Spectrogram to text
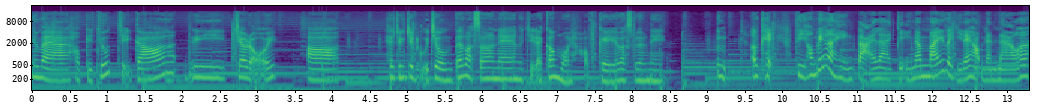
Nhưng mà học kỳ trước chị có đi trao đổi uh, theo chương trình của trường tới Barcelona và chị đã có một học kỳ ở Barcelona. Ừ, ok, thì không biết là hiện tại là chị năm mấy và chị đang học ngành nào ha?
